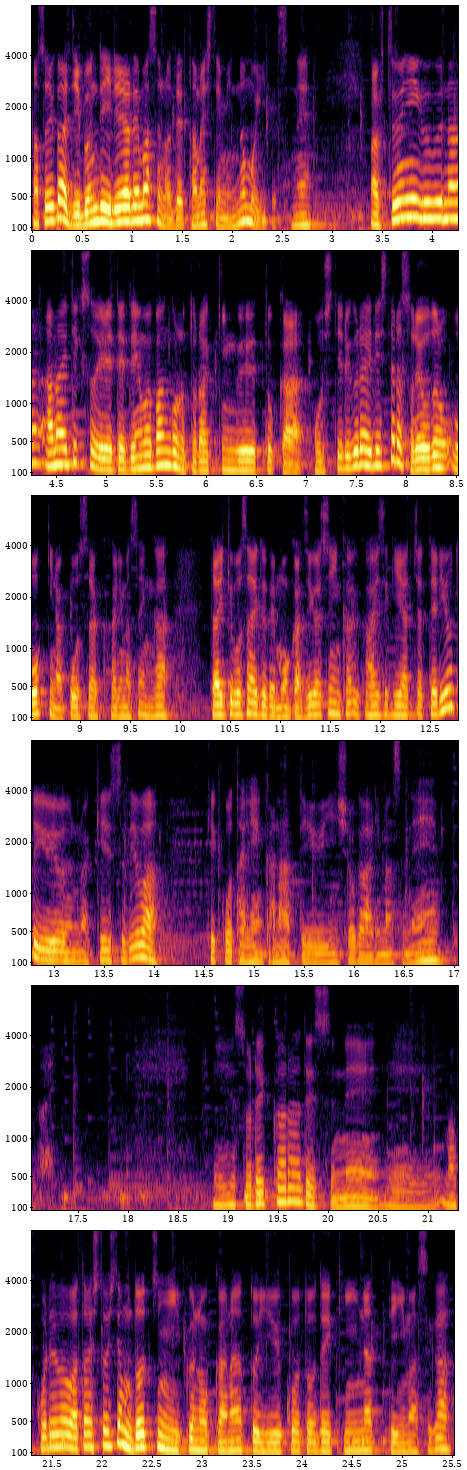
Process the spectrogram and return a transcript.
まあ、それから自分で入れられますので試してみるのもいいですね。まあ、普通に Google アナリティクスを入れて電話番号のトラッキングとかをしているぐらいでしたらそれほど大きなコースはかかりませんが大規模サイトでもガチガチに解析やっちゃってるよというようなケースでは結構大変かなっていう印象がありますね。はい。えそれからですね、えー、まあ、これは私としてもどっちに行くのかなということで気になっていますが、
